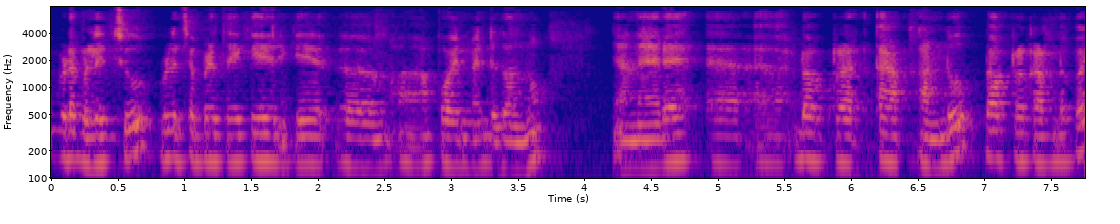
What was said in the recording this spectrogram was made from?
ഇവിടെ വിളിച്ചു. വിളിച്ചപ്പോഴത്തേക്ക് എനിക്ക് അപ്പോയിന്റ്മെന്റ് തന്നു. ഞാൻ നേരെ ഡോക്ടറെ കണ്ടു. ഡോക്ടറെ കണ്ടപ്പോൾ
